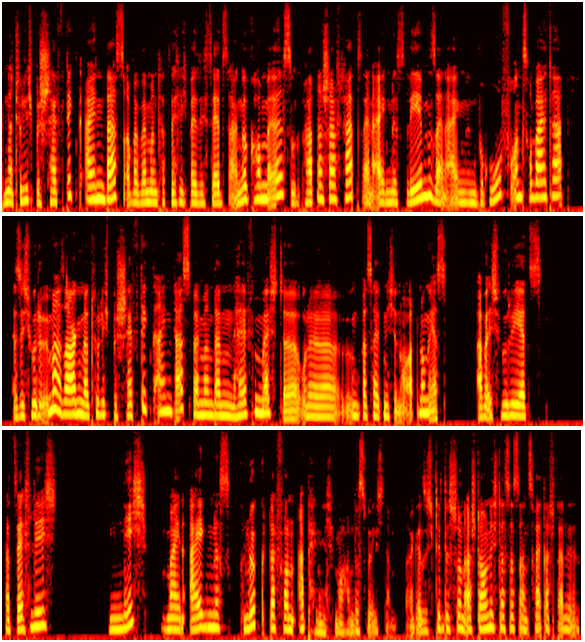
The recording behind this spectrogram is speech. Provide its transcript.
natürlich beschäftigt einen das, aber wenn man tatsächlich bei sich selbst angekommen ist und eine Partnerschaft hat, sein eigenes Leben, seinen eigenen Beruf und so weiter, Also ich würde immer sagen, natürlich beschäftigt einen das, wenn man dann helfen möchte oder irgendwas halt nicht in Ordnung ist. Aber ich würde jetzt tatsächlich nicht mein eigenes Glück davon abhängig machen. Das würde ich damit sagen. Also ich finde es schon erstaunlich, dass das an zweiter Stelle ist.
